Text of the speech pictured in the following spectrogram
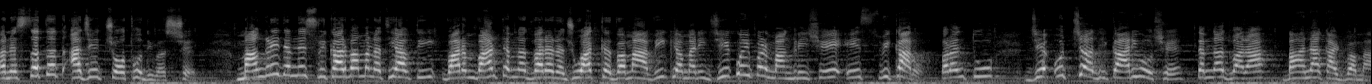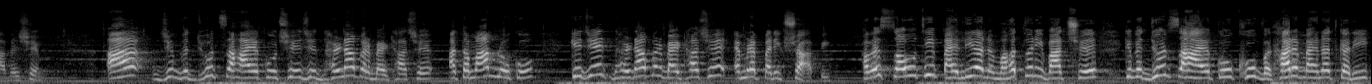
અને સતત આજે ચોથો દિવસ છે. માંગણી તેમને સ્વીકારવામાં નથી આવતી. વારંવાર તેમના દ્વારા રજૂઆત કરવામાં આવી કે અમારી જે કોઈ પણ માંગણી છે એ સ્વીકારો. પરંતુ જે ઉચ્ચ અધિકારીઓ છે, તેમના દ્વારા બહાના કાઢવામાં આવે છે. આ જે વિદ્યુત સહાયકો છે, જે ધરણા પર બેઠા છે, આ તમામ લોકો કે જે ધરણા પર બેઠા છે, એમણે પરીક્ષા આપી. હવે સૌથી પહેલી અને મહત્વની વાત છે કે વિદ્યુત સહાયકો ખૂબ વધારે મહેનત કરી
